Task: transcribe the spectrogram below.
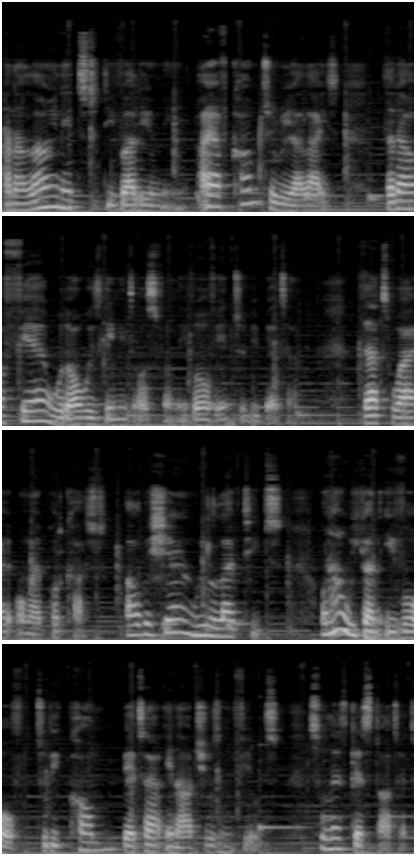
and allowing it to devalue me, I have come to realize that our fear would always limit us from evolving to be better. That's why on my podcast, I'll be sharing real life tips on how we can evolve to become better in our chosen fields. So let's get started.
